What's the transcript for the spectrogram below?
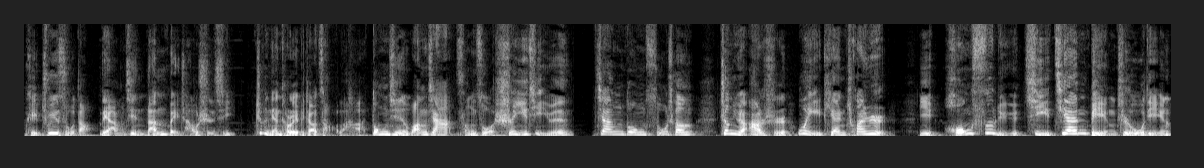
可以追溯到两晋南北朝时期，这个年头也比较早了哈。东晋王家曾作《时宜记》云。江东俗称正月二十未天穿日，以红丝缕系煎饼至屋顶，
